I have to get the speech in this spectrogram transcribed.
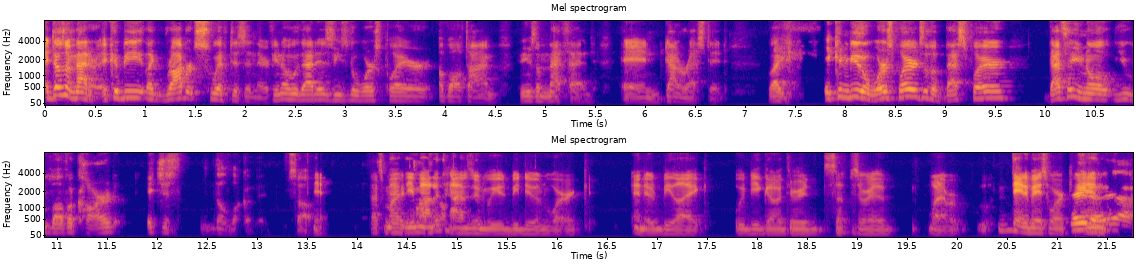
it doesn't matter. It could be like Robert Swift is in there. If you know who that is, he's the worst player of all time. He was a meth head and got arrested. Like it can be the worst player to the best player. That's how you know you love a card. It's just the look of it. So Yeah. that's the, my the amount of times when we would be doing work and it would be like we'd be going through some sort of whatever database work Data, and yeah.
